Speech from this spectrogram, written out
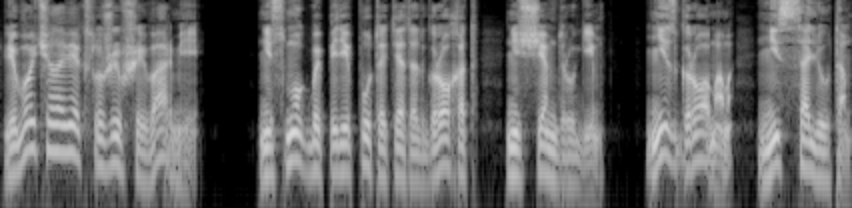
Любой человек, служивший в армии, не смог бы перепутать этот грохот ни с чем другим, ни с громом, ни с салютом.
